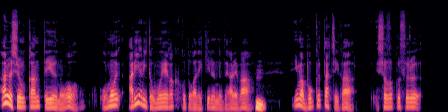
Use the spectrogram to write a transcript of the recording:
ある瞬間っていうのを思い、ありありと思い描くことができるのであれば、うん。今僕たちが所属する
